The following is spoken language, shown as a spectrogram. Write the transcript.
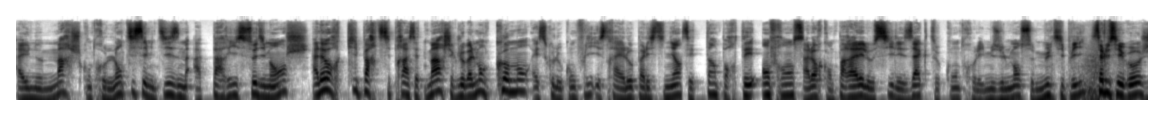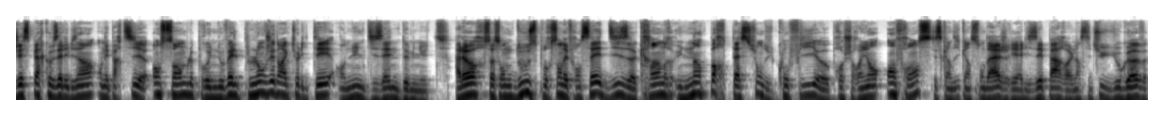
à une marche contre l'antisémitisme à Paris ce dimanche. Alors, qui participera à cette marche et globalement comment est-ce que le conflit israélo-palestinien s'est importé en France alors qu'en parallèle aussi les actes contre les musulmans se multiplient? Salut c'est Hugo, j'espère que vous allez bien. On est parti ensemble pour une nouvelle plongée dans l'actualité en une dizaine de minutes. Alors, 72% des Français disent craindre une importation du conflit au Proche-Orient en France. C'est ce qu'indique un sondage réalisé par l'Institut YouGov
